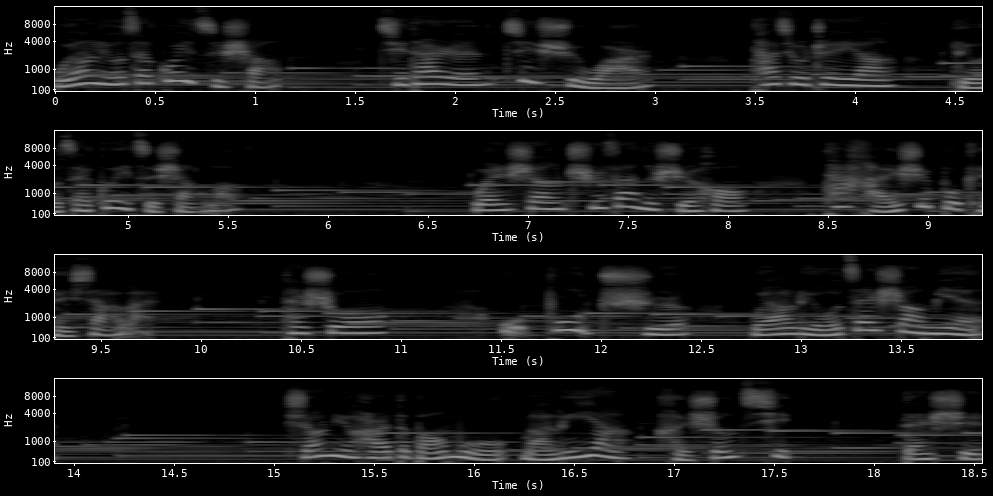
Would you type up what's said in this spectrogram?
我要留在柜子上，其他人继续玩，他就这样留在柜子上了。晚上吃饭的时候，他还是不肯下来。他说：“我不吃，我要留在上面。”小女孩的保姆玛利亚很生气，但是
